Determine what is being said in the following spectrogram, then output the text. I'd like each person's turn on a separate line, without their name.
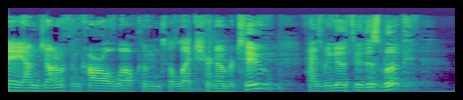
Hey, I'm Jonathan Carl. Welcome to lecture number two. As we go through this book,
